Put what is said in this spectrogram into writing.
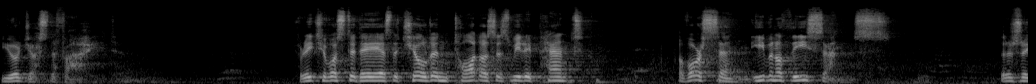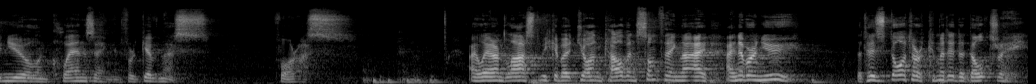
you're justified. For each of us today, as the children taught us as we repent of our sin, even of these sins, there is renewal and cleansing and forgiveness for us. I learned last week about John Calvin something that I, I never knew that his daughter committed adultery.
